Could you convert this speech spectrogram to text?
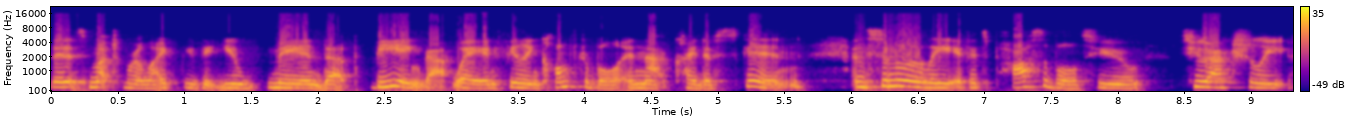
then it's much more likely that you may end up being that way and feeling comfortable in that kind of skin. And similarly, if it's possible to to actually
